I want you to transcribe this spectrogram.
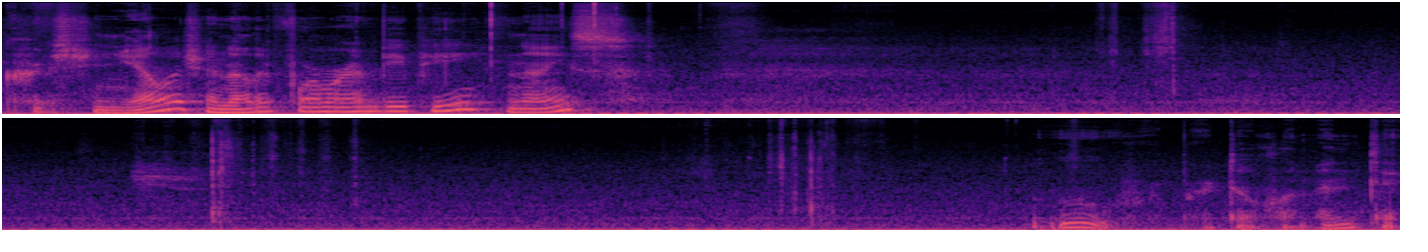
Christian Yelich, another former MVP. Nice. Ooh, Roberto Clemente.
